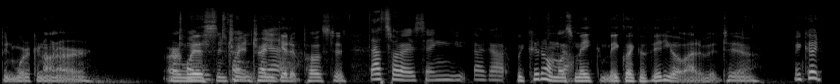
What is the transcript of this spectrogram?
been working on our our list and trying 2020, trying to get it posted. That's what I was saying. You, I got We could almost Yeah. make make like a video out of it too. We could.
